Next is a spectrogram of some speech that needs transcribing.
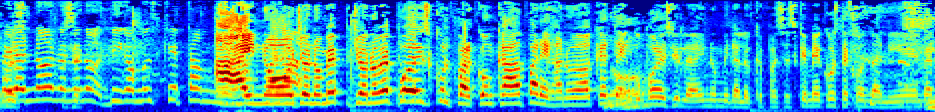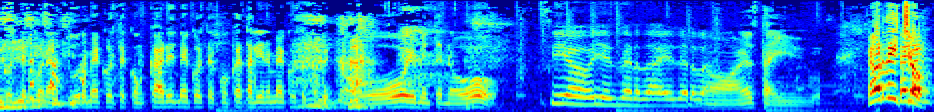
Pero pues, no, no, no, no, digamos que también... Ay, no, para- yo no me yo no me puedo disculpar con cada pareja nueva que ¿No? tengo por decirle, ay, no, mira, lo que pasa es que me acosté con Daniel, me acosté con Arturo, me acosté con Karen, me acosté con Catalina, me acosté con... No, obviamente no. Sí, oye, es verdad, es verdad. No, está ahí. Mejor dicho, Pero-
